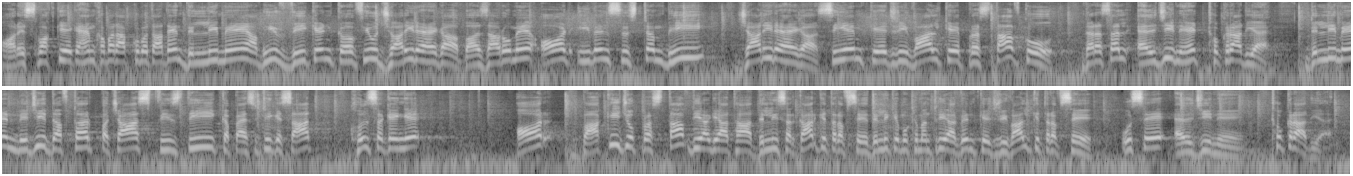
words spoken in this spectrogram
और इस वक्त की एक अहम खबर आपको बता दें दिल्ली में अभी वीकेंड कर्फ्यू जारी रहेगा। बाजारों में ऑड इवन सिस्टम भी जारी रहेगा। सीएम केजरीवाल के प्रस्ताव को दरअसल एलजी ने ठुकरा दिया है। दिल्ली में निजी दफ्तर 50 फ़ीसदी कैपेसिटी के साथ खुल सकेंगे। और बाकी जो प्रस्ताव दिया गया था दिल्ली सरकार की तरफ़ से, दिल्ली के मुख्यमंत्री अरविंद केजरीवाल की तरफ़ से, उसे एलजी ने ठुकरा दिया है।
